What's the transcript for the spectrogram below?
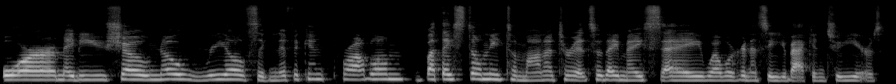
Or maybe you show no real significant problem, but they still need to monitor it. So they may say, well, we're going to see you back in two years.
